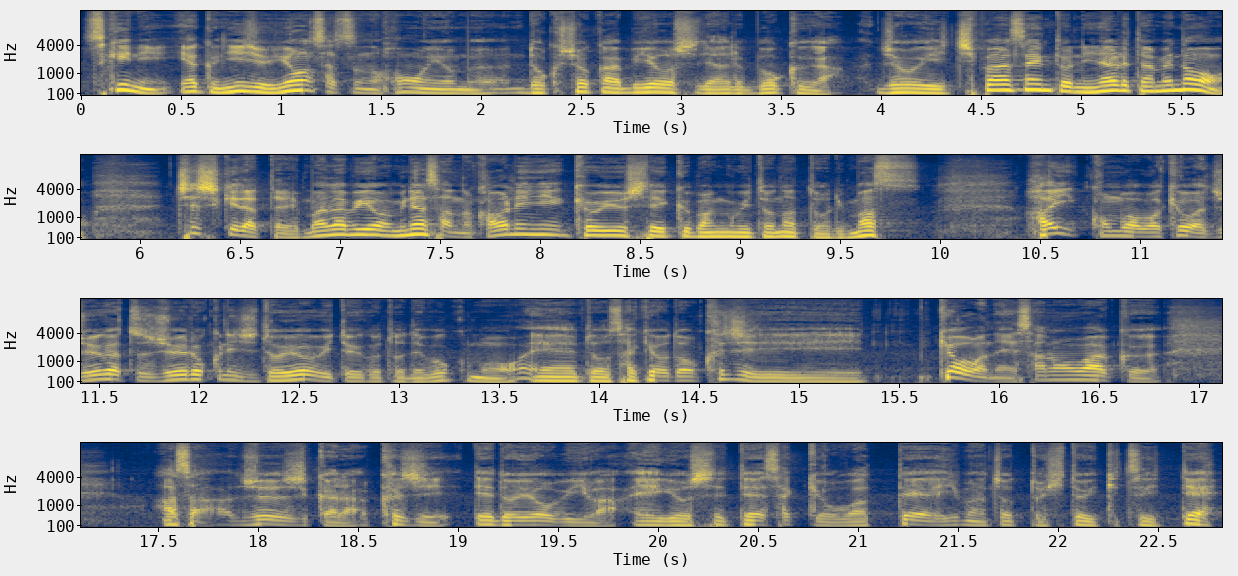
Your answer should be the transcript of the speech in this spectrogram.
月に約24冊の本を読む読書家美容師である僕が上位1%になるための知識だったり学びを皆さんの代わりに共有していく番組となっております。はい、こんばんは。今日は10月16日土曜日ということで、僕も、えー、と先ほど9時、今日はね、サロンワーク、朝10時から9時で土曜日は営業しててさっき終わって今ちょっと一息ついて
